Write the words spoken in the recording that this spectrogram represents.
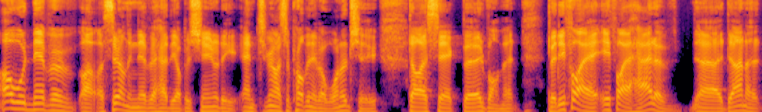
I would never, I certainly never had the opportunity, and to be honest, I probably never wanted to dissect bird vomit. But if I, if I had have uh, done it,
